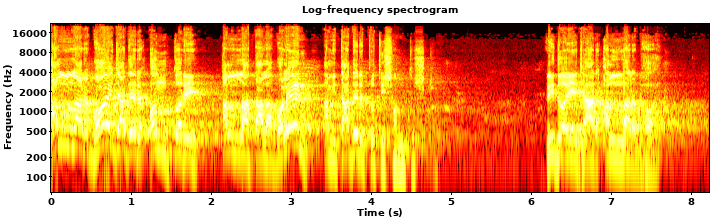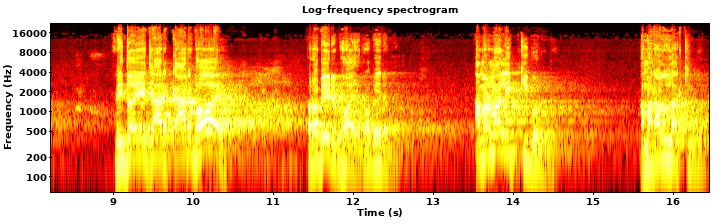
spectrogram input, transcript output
আল্লাহর ভয় যাদের অন্তরে আল্লাহ তালা বলেন, আমি তাদের প্রতি সন্তুষ্ট। হৃদয়ে যার আল্লাহর ভয়। হৃদয়ে যার কার ভয়? রবের ভয় রবের ভয়। আমার মালিক কি বলল? আমার আল্লাহ কি বলল?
